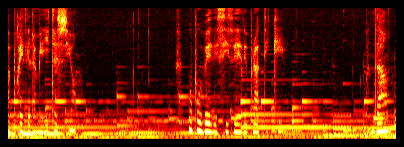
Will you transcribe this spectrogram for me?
Après de la méditation, vous pouvez décider de pratiquer pendant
